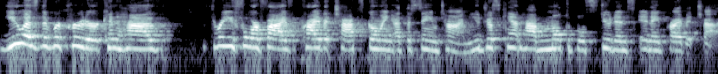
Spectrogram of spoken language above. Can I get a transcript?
you as the recruiter can have three, four, five private chats going at the same time. You just can't have multiple students in a private chat.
